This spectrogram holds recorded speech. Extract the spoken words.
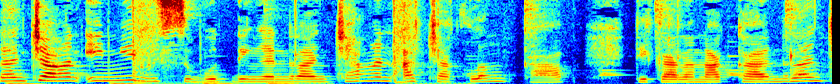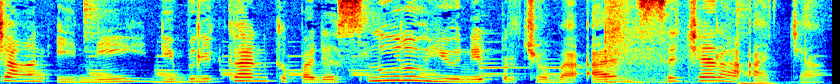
Rancangan ini disebut dengan rancangan acak lengkap dikarenakan rancangan ini diberikan kepada seluruh unit percobaan secara acak.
